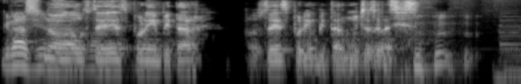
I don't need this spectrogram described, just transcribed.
Gracias. No, a ustedes por invitar. A ustedes por invitar. Muchas gracias.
